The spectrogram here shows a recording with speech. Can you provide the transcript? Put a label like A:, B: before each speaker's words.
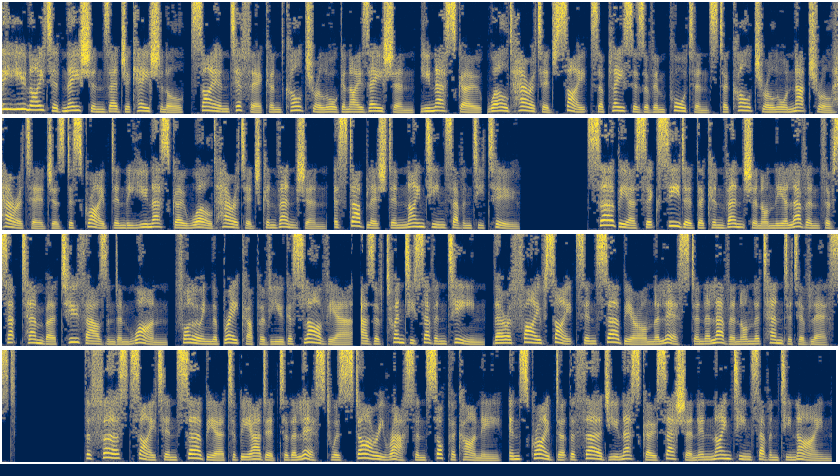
A: The United Nations Educational, Scientific and Cultural Organization UNESCO World Heritage Sites are places of importance to cultural or natural heritage as described in the UNESCO World Heritage Convention, established in 1972. Serbia succeeded the convention on the 11th of September 2001 following the breakup of Yugoslavia as of 2017 there are 5 sites in Serbia on the list and 11 on the tentative list the first site in Serbia to be added to the list was Stari Ras and Sopocani, inscribed at the third UNESCO session in 1979.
